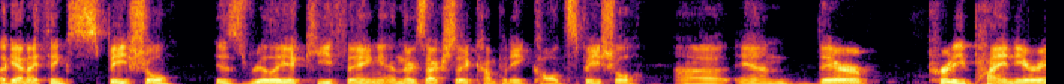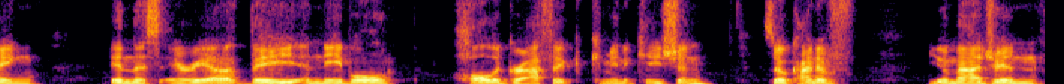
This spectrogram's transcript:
Again, I think spatial is really a key thing. And there's actually a company called Spatial, uh, and they're pretty pioneering in this area. They enable holographic communication. So, kind of, you imagine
